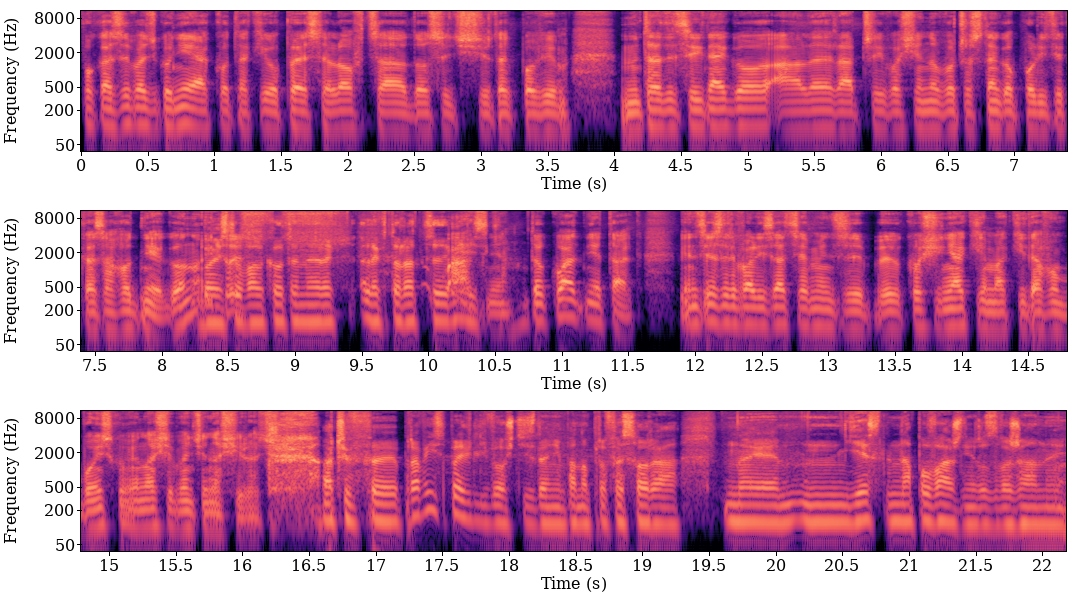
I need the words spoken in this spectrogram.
pokazywać go nie jako takiego PSL-owca dosyć, że tak powiem, tradycyjnego, ale raczej właśnie nowoczesnego polityka zachodniego. No Bo jest to, walka o ten elektorat dokładnie, miejski. Dokładnie tak. Więc jest rywalizacja między y, Kosiniakiem a Kidawą Błońską i ona się będzie nasilać. A czy w Prawie i Sprawiedliwości Sprawiedliwości, zdaniem pana profesora, e, jest na poważnie rozważany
